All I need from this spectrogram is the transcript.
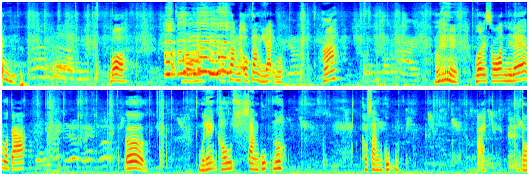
งบ่บ่เนาะออกทางได้ออกทางนี้ได้บ่ฮะบ่ได้สอนนี่แหละบ่จัก เออมื้อแรกเขาสั่งกุเนาะ เขาสั่งกุไปกันต่อ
